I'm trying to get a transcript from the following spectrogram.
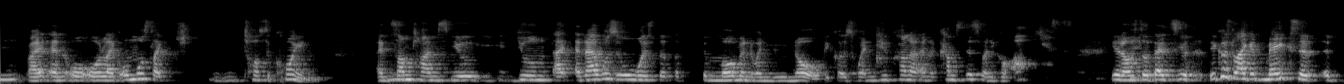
mm-hmm. right? And or, or like almost like toss a coin and mm-hmm. sometimes you you and that was always the, the, the, moment when you know because when you kind of and it comes this when you go oh yes. You know so that's you because like it makes it, it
